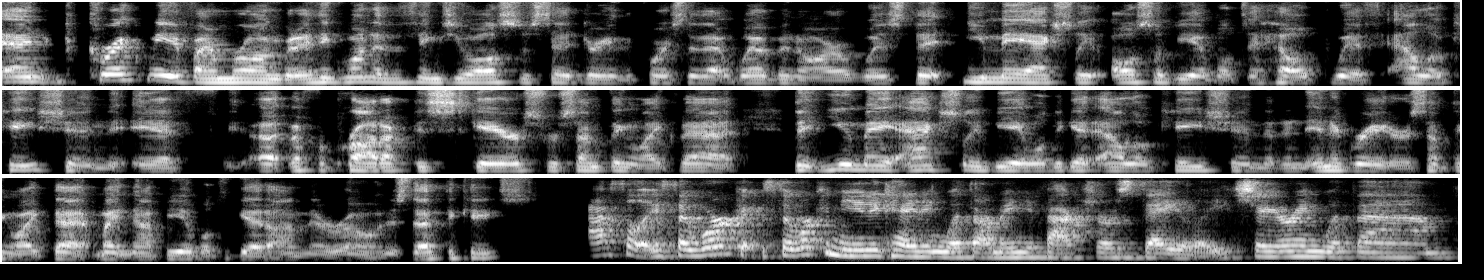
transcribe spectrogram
and correct me if I'm wrong, but I think one of the things you also said during the course of that webinar was that you may actually also be able to help with allocation if uh, if a product is scarce or something like that. That you may actually be able to get allocation that an integrator or something like that might not be able to get on their own. Is that the case? Absolutely. So we're so we're communicating with our manufacturers daily, sharing with them,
